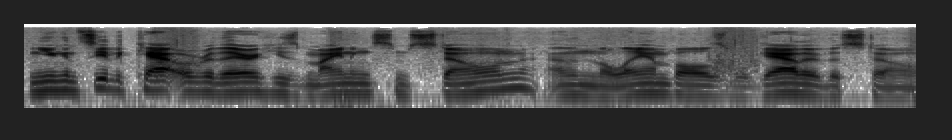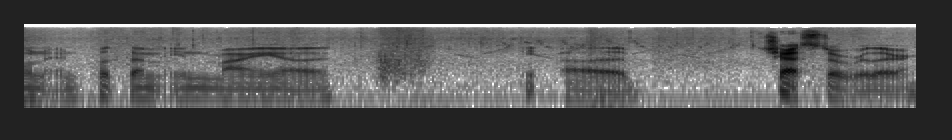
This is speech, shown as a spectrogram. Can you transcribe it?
And you can see the cat over there. He's mining some stone. And then the Lamballs will gather the stone and put them in my uh, uh, chest over there.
